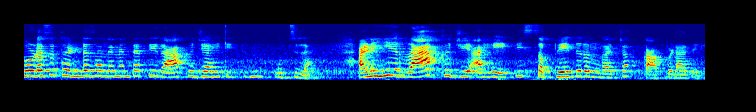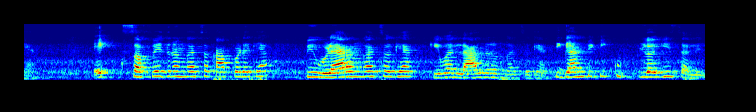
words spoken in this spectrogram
थोडंसं थंड झाल्यानंतर ती राख जी आहे तिथून उचला. आणि ही राख जी आहे ती सफेद रंगाच्या कापडात घ्या. एक सफेद रंगाचं कापड घ्या. पिवळ्या रंगाचं घ्या किंवा लाल रंगाचं घ्या. तिघांपैकी कुठलंही चालेल.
